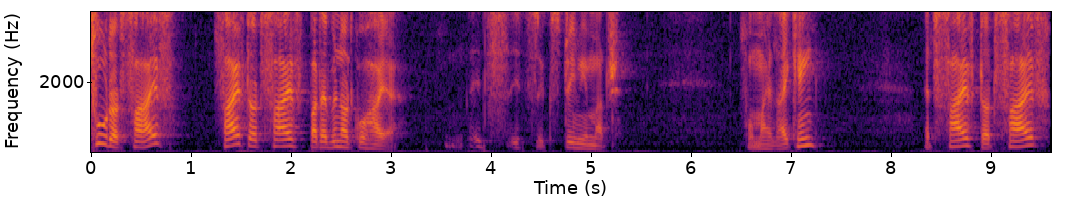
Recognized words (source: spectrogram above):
2.5, 5.5, but I will not go higher. It's, it's extremely much for my liking. At 5.5,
